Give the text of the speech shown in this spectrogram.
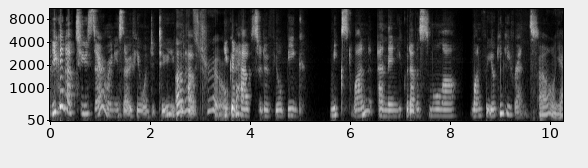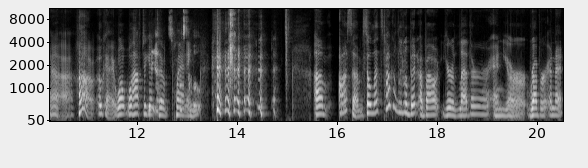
you can have two ceremonies though if you wanted to. You oh, could have true. you could have sort of your big mixed one and then you could have a smaller one for your kinky friends. Oh, yeah. Huh. Okay. Well, we'll have to get Yeah, to planning. um, awesome. So let's talk a little bit about your leather and your rubber. And I,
